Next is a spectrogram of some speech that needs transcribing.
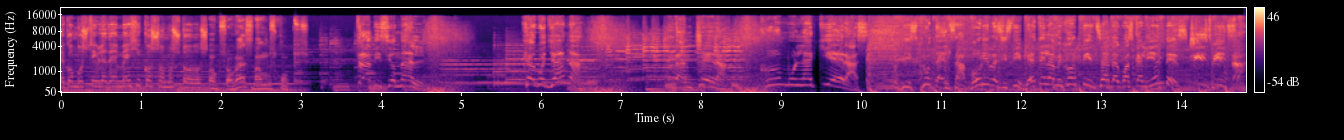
El combustible de México somos todos. Oxogas, vamos juntos. Tradicional. Hawaiana. Ranchera. Como la quieras. Disfruta el sabor irresistible de la mejor pizza de Aguascalientes. Cheese Pizza.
